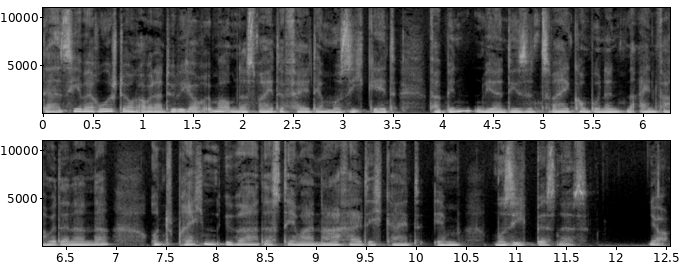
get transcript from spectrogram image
Da es hier bei Ruhestörung aber natürlich auch immer um das weite Feld der Musik geht, verbinden wir diese zwei Komponenten einfach miteinander und sprechen über das Thema Nachhaltigkeit im Musikbusiness. Ja,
